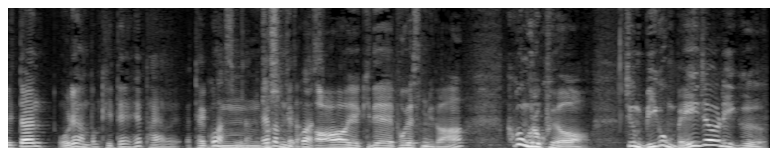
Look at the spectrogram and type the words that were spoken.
일단 올해 한번 기대해 봐야 될 것 같습니다. 음, 좋습니다. 될것 같습니다. 어, 예, 기대해 보겠습니다. 그건 그렇고요. 지금 미국 메이저리그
